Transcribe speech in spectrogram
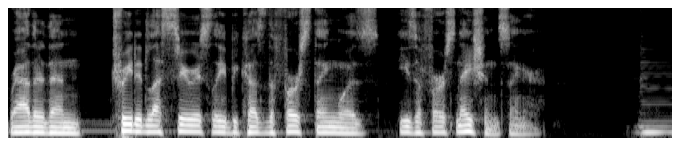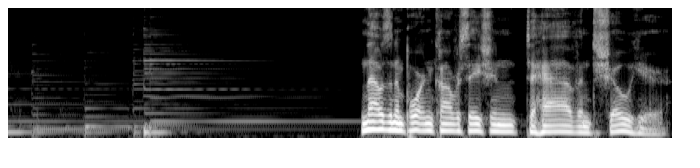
rather than treated less seriously because the first thing was he's a First Nation singer. And that was an important conversation to have and to show here.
